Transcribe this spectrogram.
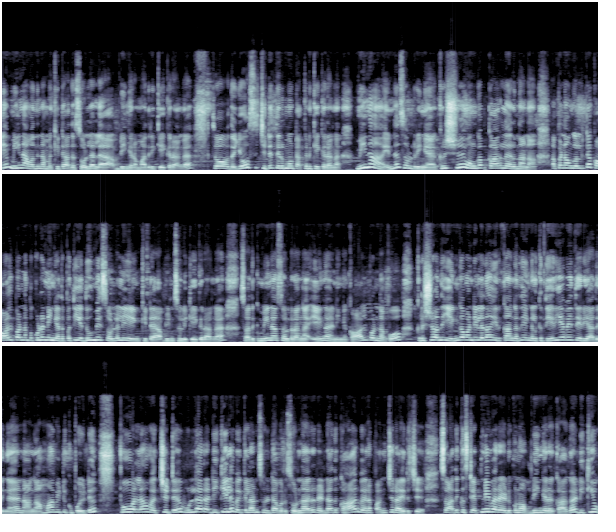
ஏன் மீனா வந்து நம்மக்கிட்ட அதை சொல்லலை? அப்படிங்கிற மாதிரி கேட்குறாங்க ஸோ அதை யோசிச்சுட்டு திரும்பவும் டக்குன்னு கேட்குறாங்க மீனா என்ன சொல்கிறீங்க கிறிஷ் உங்கள் காரில் இருந்தானா? அப்போ நான் உங்கள்கிட்ட கால் பண்ணப்போ கூட நீங்கள் அதை பற்றி எதுவுமே சொல்லலையே என்கிட்ட அப்படின்னு சொல்லி கேட்குறாங்க ஸோ அதுக்கு மீனா சொல்கிறாங்க ஏங்க நீங்கள் கால் பண்ணப்போ கிறிஷ் வந்து எங்கள் வண்டியில் தான் இருக்காங்கிறது எங்களுக்கு தெரியவே தெரியாதுங்க. நாங்கள் அம்மா வீட்டுக்கு போயிட்டு பூவெல்லாம் வச்சுட்டு உள்ளார டிக்கியில் வைக்கலான்னு சொல்லிட்டு அவர் சொன்னார். ரெண்டாவது கார் வேறு பங்க்சர் ஆயிடுச்சு ஸோ அதுக்கு ஸ்டெப்னி வேறு எடுக்கணும் அப்படிங்கிறதுக்காக டிக்கியை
